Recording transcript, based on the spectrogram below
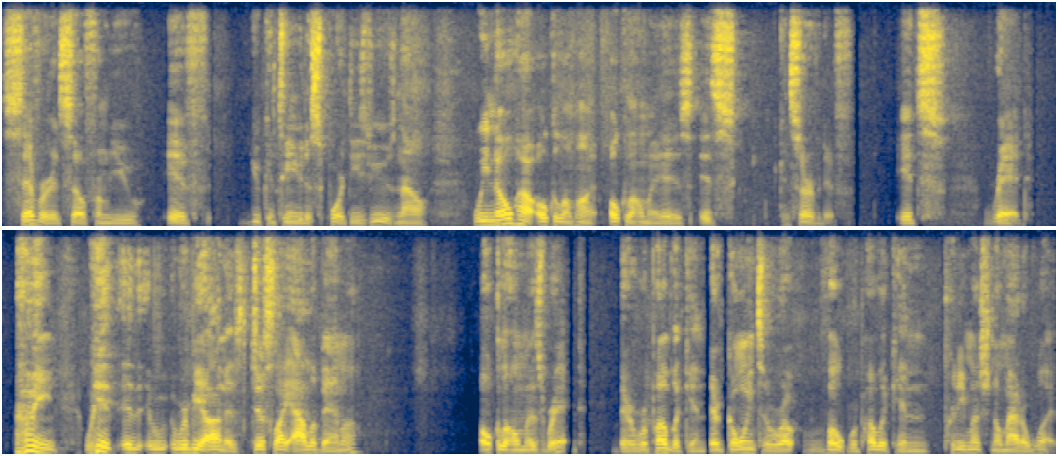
sever itself from you if you continue to support these views. Now, we know how Oklahoma Oklahoma is. It's conservative. It's red. I mean, we we'll be honest. Just like Alabama, Oklahoma is red. They're Republican. They're going to vote Republican pretty much no matter what.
